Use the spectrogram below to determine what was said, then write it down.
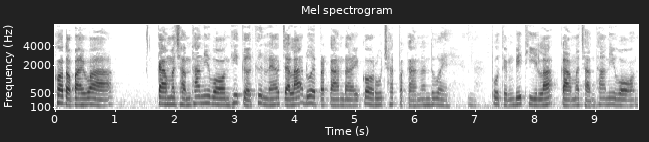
ข้อต่อไปว่าการมาฉันท่านิวรณ์ที่เกิดขึ้นแล้วจะละด้วยประการใดก็รู้ชัดประการนั้นด้วยพูดถึงวิธีละการมาฉันทานิวรณ์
